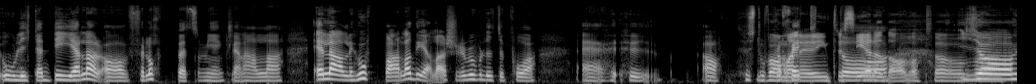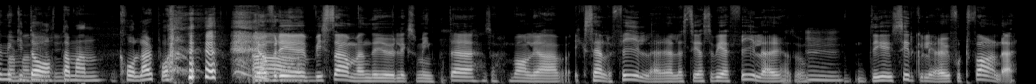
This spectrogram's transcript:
olika delar av förloppet som egentligen alla, eller allihopa, alla delar. Så det beror lite på eh, hur, ja, hur stort Vad man projekt är intresserad och, av också. och Ja, vad- hur vad mycket man vill. data man kollar på. Ja, för det, vissa använder ju liksom inte alltså, vanliga Excel-filer eller CSV-filer. Alltså, Mm. Det cirkulerar ju fortfarande.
